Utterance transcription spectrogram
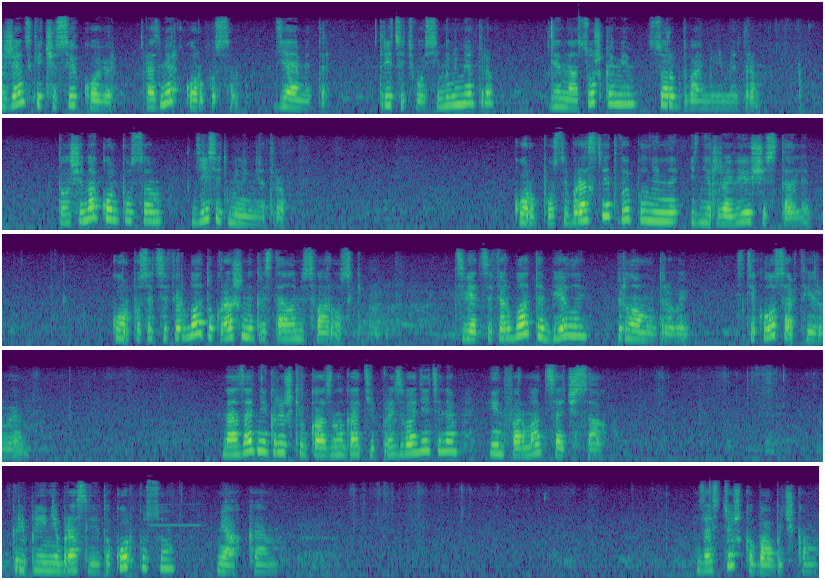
Женские часы ковер. Размер корпуса. Диаметр 38 мм. Длина с ушками 42 мм. Толщина корпуса 10 мм. Корпус и браслет выполнены из нержавеющей стали. Корпус и циферблат украшены кристаллами Сваровски. Цвет циферблата белый, перламутровый. Стекло сапфировое. На задней крышке указан логотип производителя и информация о часах. Крепление браслета к корпусу мягкое. Застежка бабочкам.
